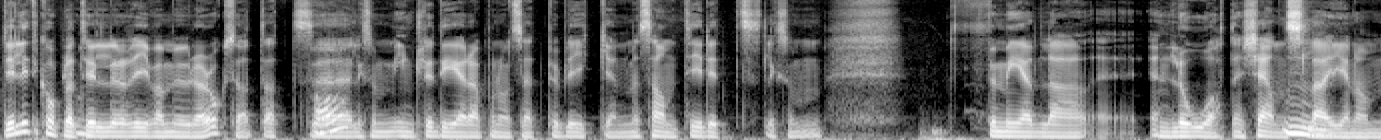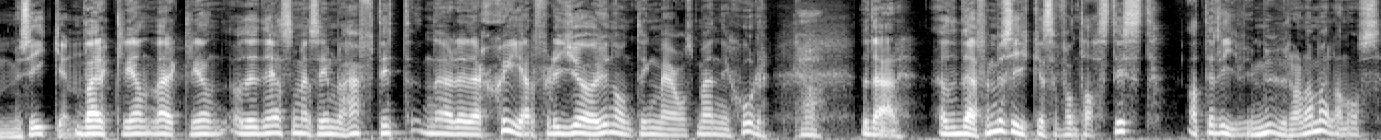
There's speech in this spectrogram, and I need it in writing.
Det är lite kopplat till riva murar också, att, att ja. uh, liksom inkludera på något sätt publiken men samtidigt liksom förmedla en låt, en känsla mm. genom musiken. Verkligen, verkligen. Och det är det som är så himla häftigt när det där sker, för det gör ju någonting med oss människor. Ja. Det där. Det är därför musik är så fantastiskt. Att det river murarna mellan oss.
